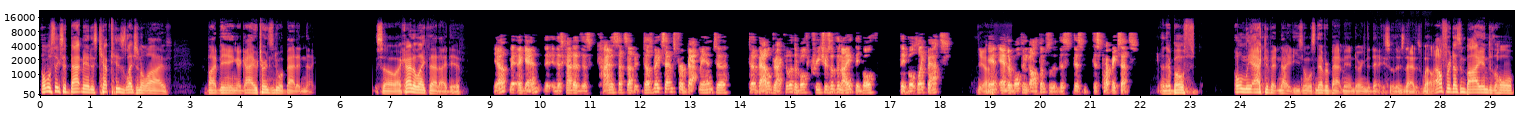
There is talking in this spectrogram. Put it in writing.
almost thinks that Batman has kept his legend alive by being a guy who turns into a bat at night. So I kind of like that idea. Yeah, again, this kind of this kind of sets up. It does make sense for Batman to to battle Dracula. They're both creatures of the night. They both they both like bats, Yeah. and and they're both in Gotham. So this this this part makes sense. and they're both only active at night. He's almost never Batman during the day, so there's that as well. Alfred doesn't buy into the whole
